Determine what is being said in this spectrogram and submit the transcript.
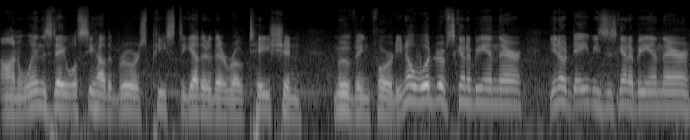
on Wednesday. We'll see how the Brewers piece together their rotation moving forward. You know Woodruff's going to be in there. You know Davies is going to be in there.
